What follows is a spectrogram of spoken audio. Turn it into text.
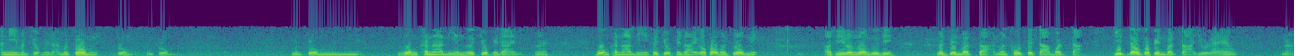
อันนี้มันจบไม่ได้มันกลมเนี่ยกลมมันกลม มันกลมเนี่ยวงขนาดนี้ยังเงยจบไม่ได้นะวงขนาดนี้ก็จบไม่ได้ ก็เพราะมันกลมนี่เอาทีลองลองดูสิมันเป็นวัตตะมันพูดไปตามวัตตะ จิตเราก็เป็นวัตตะอยู่แล้วนะ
